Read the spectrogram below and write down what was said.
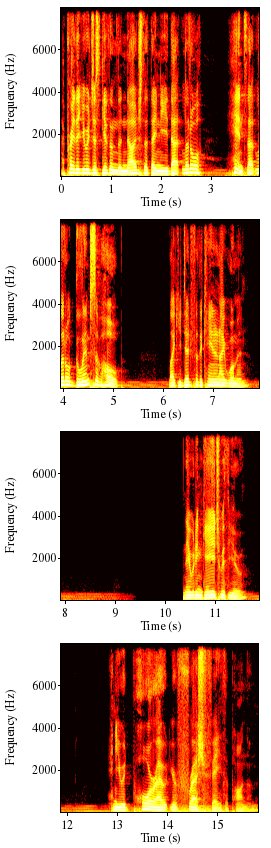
I pray that you would just give them the nudge that they need, that little hint, that little glimpse of hope, like you did for the Canaanite woman and they would engage with you, and you would pour out your fresh faith upon them.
